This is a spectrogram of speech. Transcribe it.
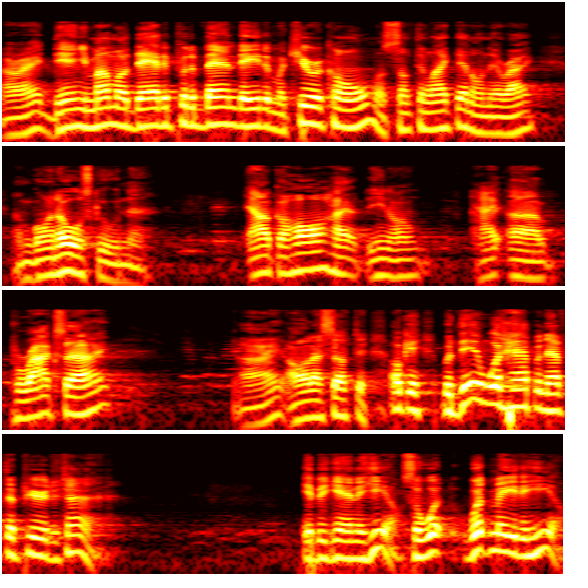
All right. Then your mama or daddy put a band aid or mercurochrome or something like that on there, right? I'm going old school now. Alcohol, you know, uh, peroxide. All right. All that stuff there. Okay. But then what happened after a period of time? It began to heal. So what, what made it heal?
